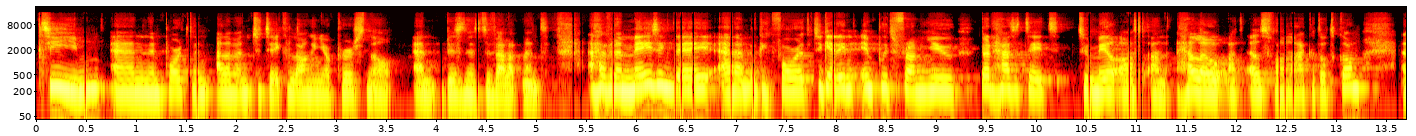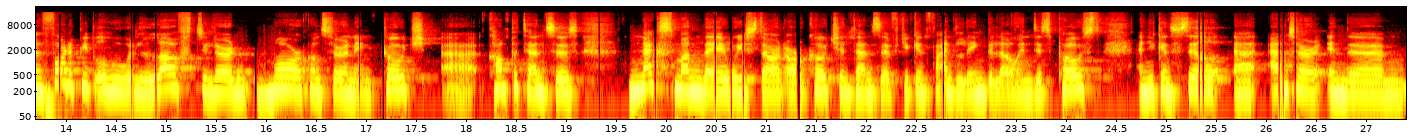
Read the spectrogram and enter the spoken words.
team and an important element to take along in your personal and business development. I have an amazing day and I'm looking forward to getting input from you. Don't hesitate to mail us on hello at elsvanlaken.com. And for the people who would love to learn more concerning coach uh, competences, Next Monday, we start our coach intensive. You can find the link below in this post, and you can still uh, enter in the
